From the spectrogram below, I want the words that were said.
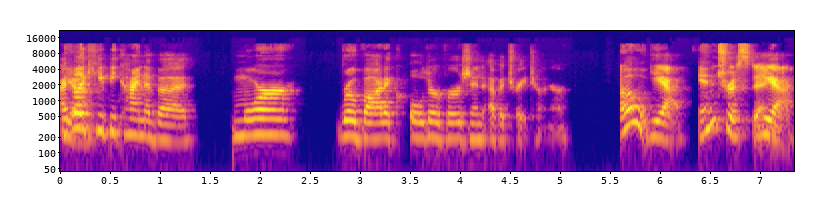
I Yeah. feel like he'd be kind of a more robotic, older version of a Trea Turner. Oh, Yeah, interesting. yeah,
